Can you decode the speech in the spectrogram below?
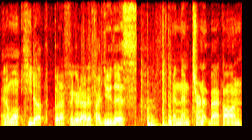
and it won't heat up. But I figured out if I do this and then turn it back on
